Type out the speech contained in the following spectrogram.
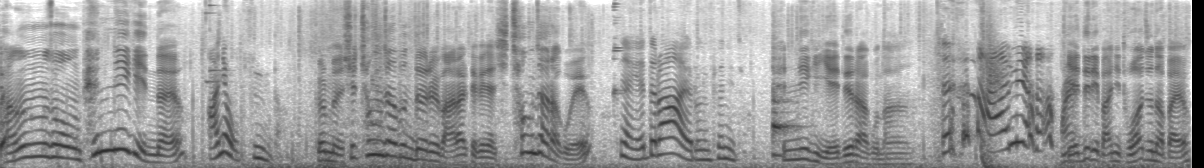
방송 팬닉이 있나요? 아니요 없습니다. 그러면 시청자분들을 말할 때 그냥 시청자라고 해요? 그냥 얘들아 이러는 편이죠. 팬닉이 얘들하구나 아니야. 얘들이 많이 도와주나봐요?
